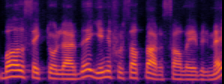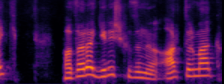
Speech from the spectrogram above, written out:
bazı sektörlerde yeni fırsatlar sağlayabilmek, pazara giriş hızını arttırmak,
